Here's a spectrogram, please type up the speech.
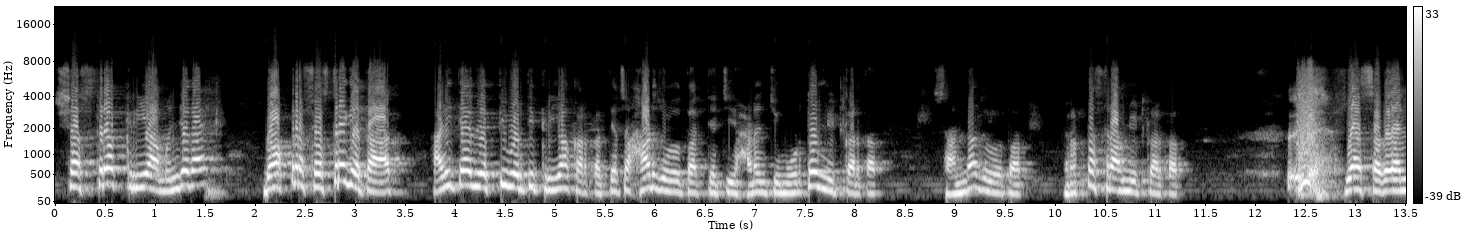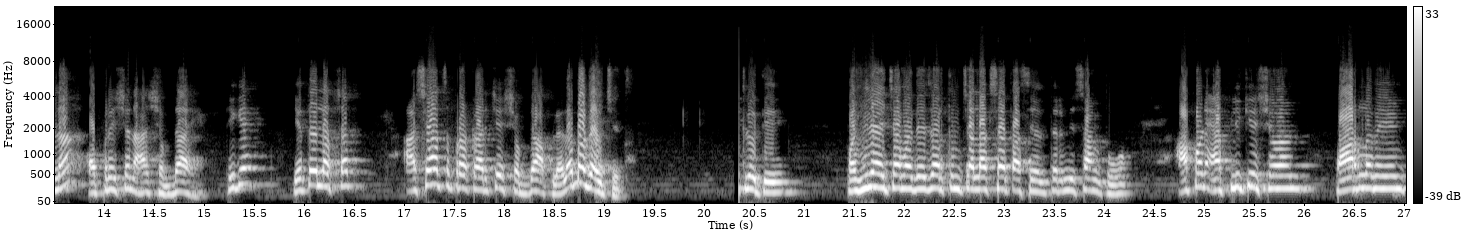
शस्त्रक्रिया म्हणजे काय? डॉक्टर शस्त्र घेतात आणि त्या व्यक्तीवरती क्रिया करतात. त्याचं हाड जुळवतात त्याची हाडांची मोडतोड नीट करतात सांधा जुळवतात रक्तस्राव नीट करतात. या सगळ्यांना ऑपरेशन हा शब्द आहे. ठीक आहे? येते लक्षात? अशाच प्रकारचे शब्द आपल्याला बघायचेत. ते. पहिल्या याच्यामध्ये जर तुमच्या लक्षात असेल तर मी सांगतो. आपण ॲप्लिकेशन पार्लमेंट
